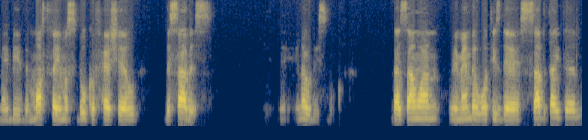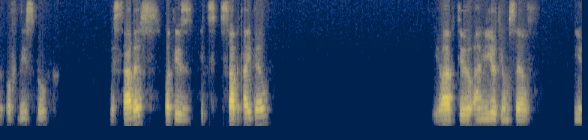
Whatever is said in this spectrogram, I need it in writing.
maybe the most famous book of Heschel, The Sabbath. You know this book. Does someone remember what is the subtitle of this book? The Sabbath? What is its subtitle? You have to unmute yourself. You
